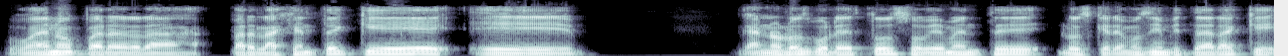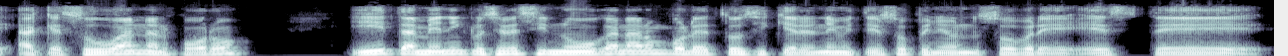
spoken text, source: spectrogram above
bueno, para la, para la gente que eh, ganó los boletos, obviamente los queremos invitar a que, a que suban al foro y también inclusive si no ganaron boletos y quieren emitir su opinión sobre este,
